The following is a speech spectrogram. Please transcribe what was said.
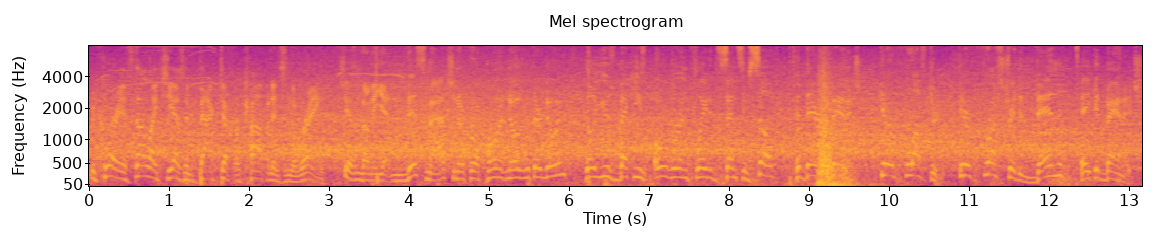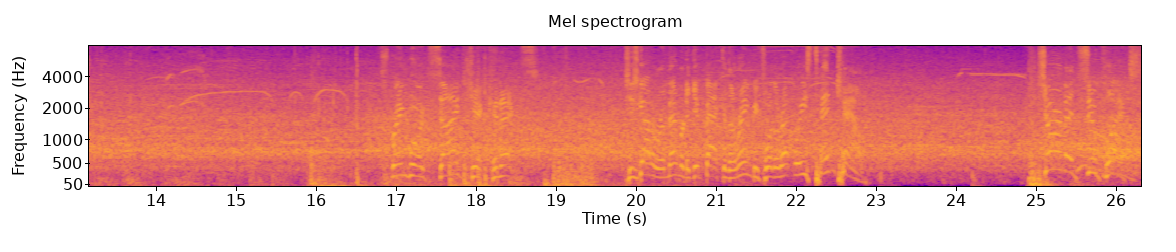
But Corey, it's not like she hasn't backed up her confidence in the ring. She hasn't done it yet in this match, and if her opponent knows what they're doing, they'll use Becky's overinflated sense of self to their advantage. Get her flustered, get her frustrated, then take advantage. Springboard side kick connects. She's got to remember to get back in the ring before the referee's 10 count. German suplex.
